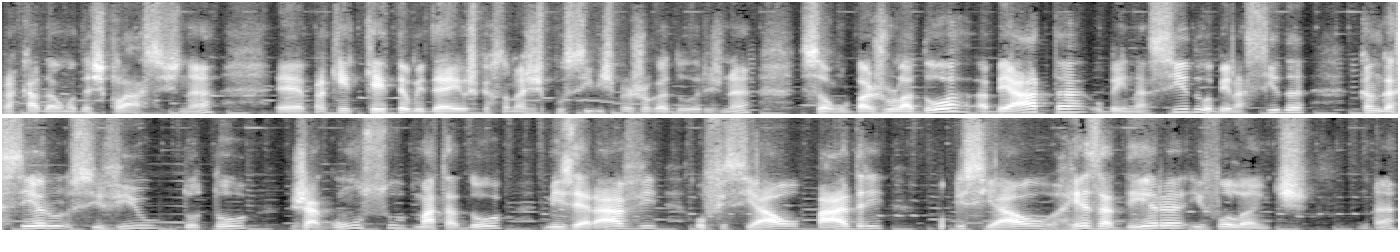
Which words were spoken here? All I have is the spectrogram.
para cada uma das classes, né? É, para quem quer ter uma ideia, os personagens possíveis para jogadores, né? São o bajulador, a beata, o bem-nascido, a bem-nascida, cangaceiro, civil, doutor, jagunço, matador, miserável, oficial, padre, policial, rezadeira e volante. Né?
